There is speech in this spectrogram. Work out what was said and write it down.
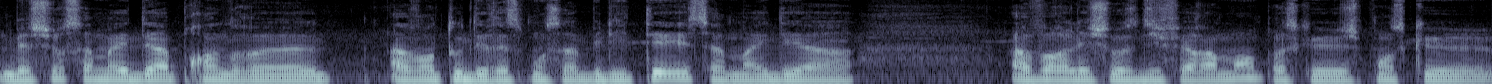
Bien sûr, ça m'a aidé à prendre avant tout des responsabilités, ça m'a aidé à, à voir les choses différemment parce que je pense que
